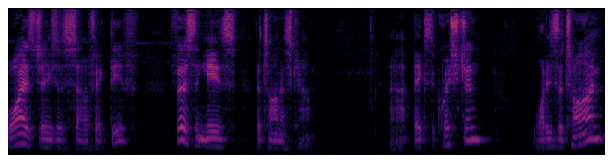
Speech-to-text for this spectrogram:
why is Jesus so effective? First thing is, the time has come. Uh, begs the question, what is the time?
